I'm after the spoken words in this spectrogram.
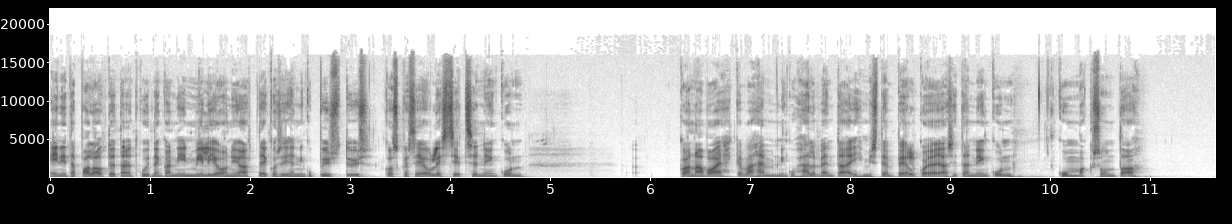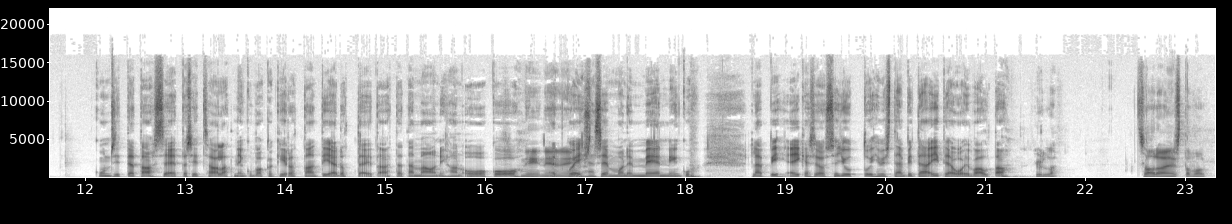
Ei niitä palautteita nyt kuitenkaan niin miljoonia, etteikö siihen niin kuin pystyisi, koska se olisi sitten se niin kuin kanava ehkä vähän niin kuin hälventää ihmisten pelkoja ja sitä niin kuin kummaksuntaa kun sitten taas se, että sit sä alat niin kuin vaikka kirjoittaa tiedotteita, että tämä on ihan ok, niin, niin, että niin, eihän just. semmoinen mene niin kuin läpi, eikä se ole se juttu, ihmisten pitää itse oivaltaa. Kyllä, saadaan ensin tavallaan,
